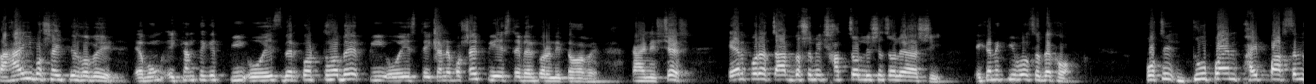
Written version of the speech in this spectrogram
তাহাই বসাইতে হবে। এবং এখান থেকে পিওএস বের করতে হবে। পিওএস টা এখানে বসাই পিএস টা বের করে নিতে হবে। কাহিনী শেষ। এরপরে চার দশমিক সাতচল্লিশে চলে আসি। এখানে কি বলছে দেখো পঁচিশ two point five percent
